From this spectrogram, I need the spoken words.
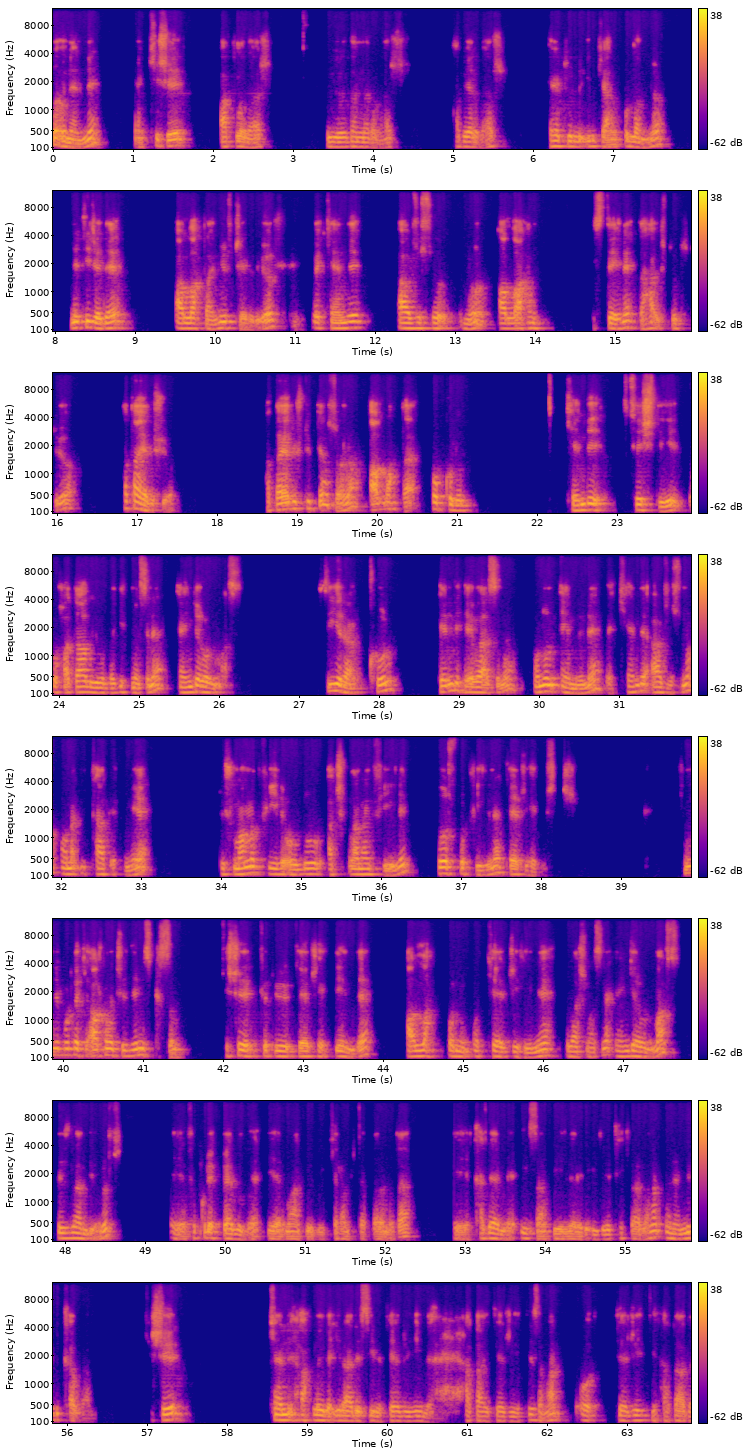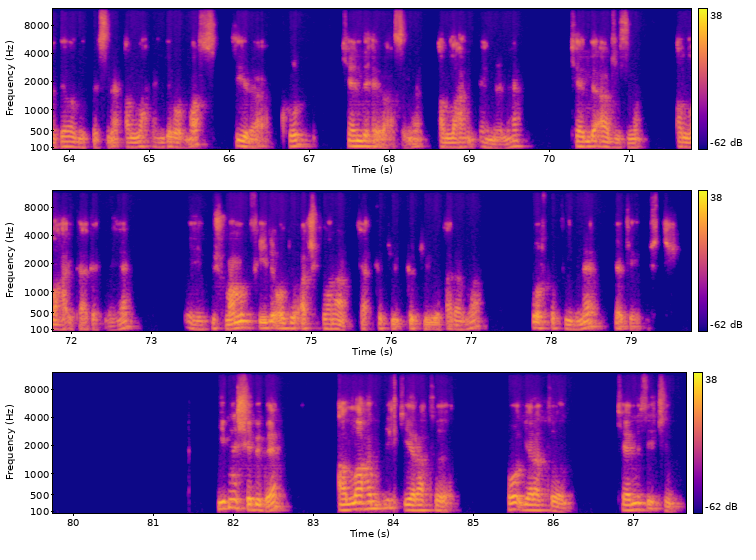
Bu önemli. Yani kişi aklı var, duyu organları var, haber var, her türlü imkanı kullanıyor. Neticede Allah'tan yüz çeviriyor ve kendi arzusunu Allah'ın isteğine daha üstün tutuyor, hataya düşüyor. Hataya düştükten sonra Allah da o kulun kendi seçtiği o hatalı yolda gitmesine engel olmaz. Zira kul kendi hevasını onun emrine ve kendi arzusunu ona itaat etmeye, düşmanlık fiili olduğu açıklanan fiili dostluk fiiline tercih etmiştir. Şimdi buradaki altını çizdiğimiz kısım, kişi kötüyü tercih ettiğinde Allah onun o tercihine ulaşmasına engel olmaz. Bizden diyoruz. E, Fıkhul Ekber'de de, diğer mahkûdü kelam kitaplarında da e, kaderle, insan fiilleriyle ilgili tekrarlanan önemli bir kavram. Kişi kendi aklıyla, iradesiyle, tercihiyle hatayı tercih ettiği zaman o tercih ettiği hatada devam etmesine Allah engel olmaz. Zira kul kendi hevasını Allah'ın emrine, kendi arzusunu Allah'a itaat etmeye, e, düşmanlık fiili olduğu açıklanan ya kötü, kötüyü arama dostluk fiiline tercih etmiştir. İbn-i Şebibe Allah'ın ilk yarattığı, o yaratığın kendisi için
